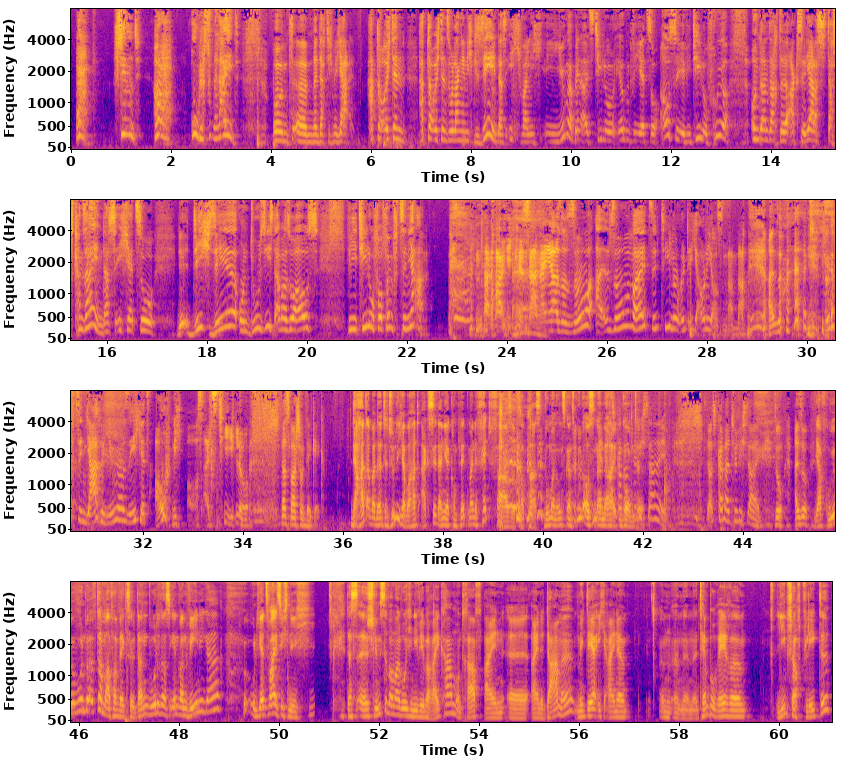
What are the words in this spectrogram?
ah, stimmt, ah, oh, das tut mir leid. Und ähm, dann dachte ich mir, ja, habt ihr euch denn, habt ihr euch denn so lange nicht gesehen, dass ich, weil ich jünger bin als Tilo, irgendwie jetzt so aussehe wie Tilo früher? Und dann sagte Axel, ja, das, das kann sein, dass ich jetzt so äh, dich sehe und du siehst aber so aus wie Tilo vor 15 Jahren. Dann habe ich gesagt, naja, also so, so weit sind Thilo und ich auch nicht auseinander. Also 15 Jahre jünger sehe ich jetzt auch nicht aus als Thilo. Das war schon der Gag. Da hat aber natürlich, aber hat Axel dann ja komplett meine Fettphase verpasst, wo man uns ganz gut auseinanderhalten das kann konnte. natürlich sein. Das kann natürlich sein. So, also Ja, früher wurden wir öfter mal verwechselt. Dann wurde das irgendwann weniger und jetzt weiß ich nicht. Das äh, Schlimmste war mal, wo ich in die Weberei kam und traf ein, äh, eine Dame, mit der ich eine, ähm, ähm, eine temporäre Liebschaft pflegte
